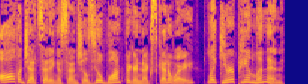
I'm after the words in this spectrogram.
all the jet setting essentials you'll want for your next getaway, like European linen,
